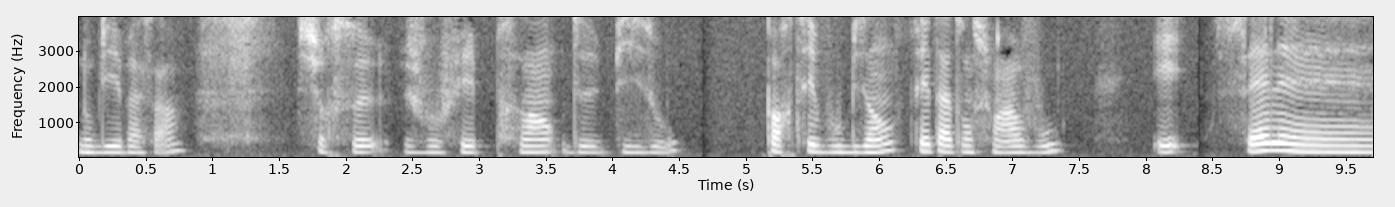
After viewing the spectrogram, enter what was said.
n'oubliez pas ça. Sur ce, je vous fais plein de bisous. Portez-vous bien, faites attention à vous et Sale.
